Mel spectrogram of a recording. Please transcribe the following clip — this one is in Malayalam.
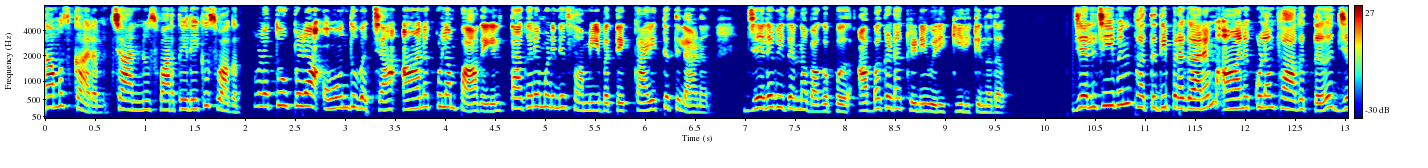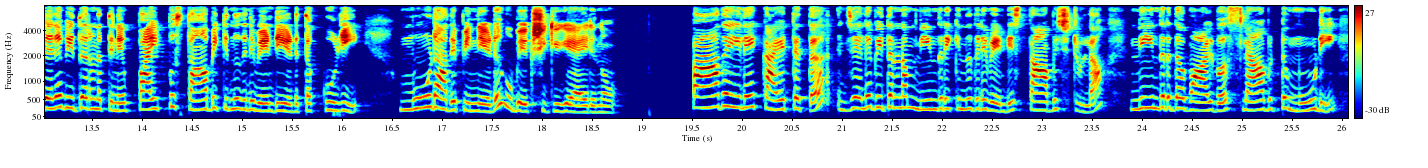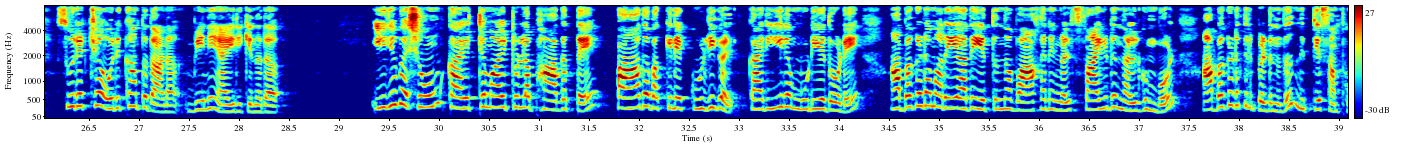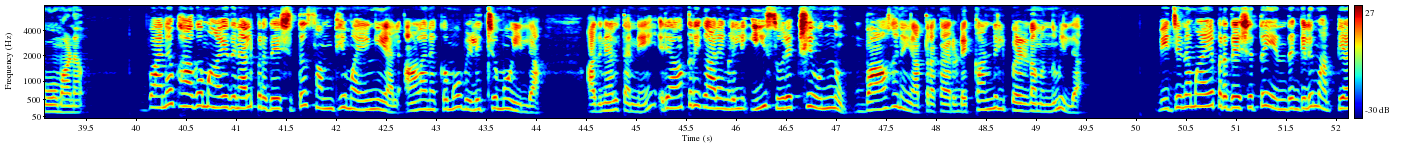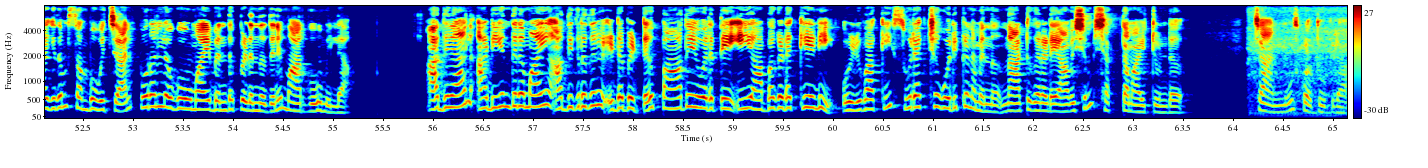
നമസ്കാരം. ചാൻ ന്യൂസ് വാർത്തയിലേക്ക് സ്വാഗതം. കുളത്തൂപ്പുഴ ഓന്തുവച്ച ആനക്കുളം പാതയിൽ തകരമണിന് സമീപത്തെ കയറ്റത്തിലാണ് ജലവിതരണ വകുപ്പ് അപകട കെണി ഒരുക്കിയിരിക്കുന്നത്. ജലജീവൻ പദ്ധതി പ്രകാരം ആനക്കുളം ഭാഗത്ത് ജലവിതരണത്തിന് പൈപ്പ് സ്ഥാപിക്കുന്നതിന് വേണ്ടി എടുത്ത കുഴി മൂടാതെ പിന്നീട് ഉപേക്ഷിക്കുകയായിരുന്നു. പാതയിലെ കയറ്റത്ത് ജലവിതരണം നിയന്ത്രിക്കുന്നതിന് വേണ്ടി സ്ഥാപിച്ചിട്ടുള്ള നിയന്ത്രിത വാൾവ് സ്ലാബിട്ട് മൂടി സുരക്ഷ ഒരുക്കാത്തതാണ് വിനയായിരിക്കുന്നത്. ഇരുവശവും കയറ്റമായിട്ടുള്ള ഭാഗത്തെ പാതവക്കിലെ കുഴികൾ കരിയില മൂടിയതോടെ അപകടമറിയാതെ എത്തുന്ന വാഹനങ്ങൾ സൈഡ് നൽകുമ്പോൾ അപകടത്തിൽപ്പെടുന്നത് നിത്യസംഭവമാണ്. വനഭാഗമായതിനാൽ പ്രദേശത്ത് സന്ധ്യ മയങ്ങിയാൽ ആളനക്കമോ വെളിച്ചമോ ഇല്ല. അതിനാൽ തന്നെ രാത്രികാലങ്ങളിൽ ഈ സുരക്ഷയൊന്നും വാഹനയാത്രക്കാരുടെ കണ്ണിൽ പെടണമെന്നുമില്ല. വിജനമായ പ്രദേശത്ത് എന്തെങ്കിലും അത്യാഹിതം സംഭവിച്ചാൽ പുറം ലോകവുമായി ബന്ധപ്പെടുന്നതിന് മാർഗവുമില്ല. അതിനാൽ അടിയന്തരമായി അധികൃതർ ഇടപെട്ട് പാതയോരത്തെ ഈ അപകടക്കേണി ഒഴിവാക്കി സുരക്ഷ ഒരുക്കണമെന്ന് നാട്ടുകാരുടെ ആവശ്യം ശക്തമായിട്ടുണ്ട്. ചാൻ ന്യൂസ് കൊത്തൂപ്പുഴ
